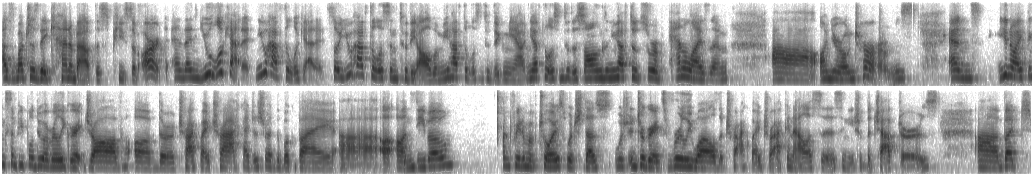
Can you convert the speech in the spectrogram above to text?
as much as they can about this piece of art and then you look at it you have to look at it so you have to listen to the album you have to listen to dig me out and you have to listen to the songs and you have to sort of analyze them uh, on your own terms and you know, I think some people do a really great job of the track by track. I just read the book by uh, on Devo, and freedom of choice which does which integrates really well the track by track analysis in each of the chapters. Uh, but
